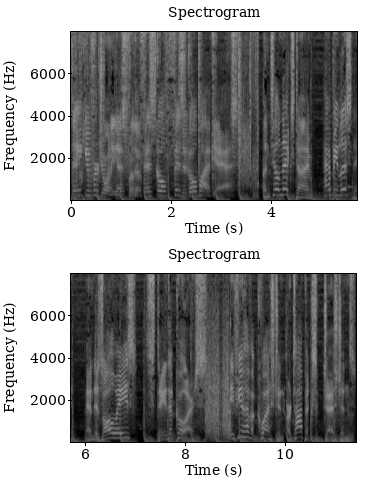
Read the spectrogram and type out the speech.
Thank you for joining us for the Fiscal Physical Podcast. Until next time, happy listening, and as always, stay the course. If you have a question or topic suggestions,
